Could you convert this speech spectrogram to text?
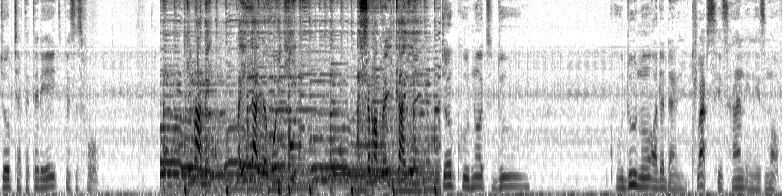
Job chapter 38, verses 4. nti maame ma yɛnyɛ awerɛhoɔ yi tie asɛm akora yi kaa yɛ yi Job could not do, could do no other than clasp his hand in his mouth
